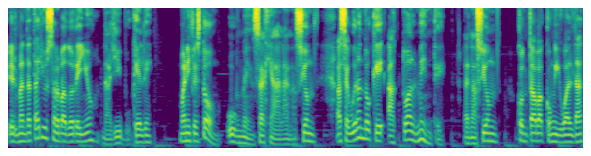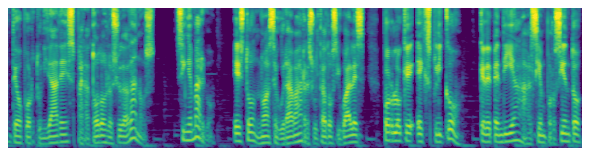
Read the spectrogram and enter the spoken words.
El mandatario salvadoreño Nayib Bukele manifestó un mensaje a la nación asegurando que actualmente la nación contaba con igualdad de oportunidades para todos los ciudadanos. Sin embargo, esto no aseguraba resultados iguales, por lo que explicó que dependía al 100%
